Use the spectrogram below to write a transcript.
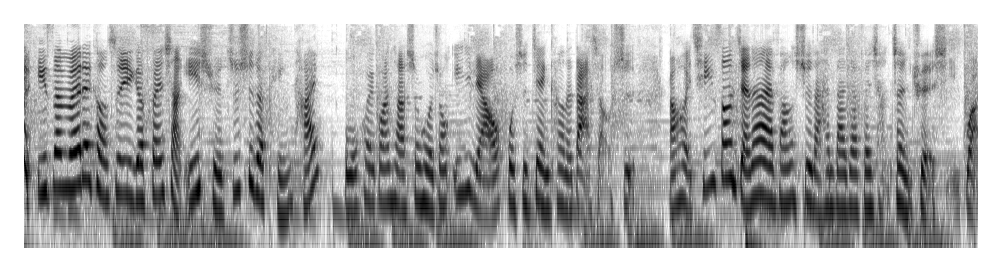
医生 Medical 是一个分享医学知识的平台，我们会观察生活中医疗或是健康的大小事，然后以轻松简单的方式来和大家分享正确习惯。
